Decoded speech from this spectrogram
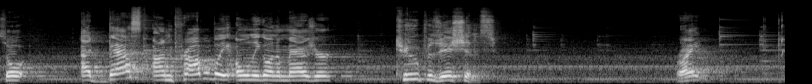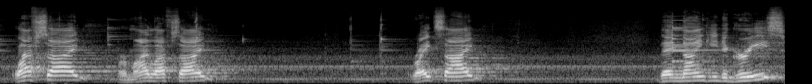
so at best I'm probably only going to measure two positions, right? Left side, or my left side, right side, then 90 degrees,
